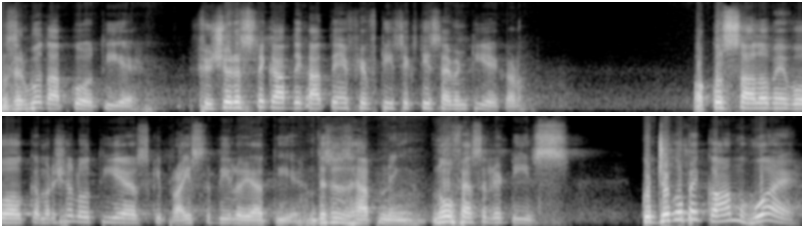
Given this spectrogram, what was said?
ज़रूरत आपको होती है। फ्यूचरिस्टिक आप दिखाते हैं 50, 60, 70 एकड़। और कुछ सालों में वो कमर्शियल होती है उसकी प्राइस तब्दील हो जाती है। This is happening no facilities कुछ जगहों पे काम हुआ है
